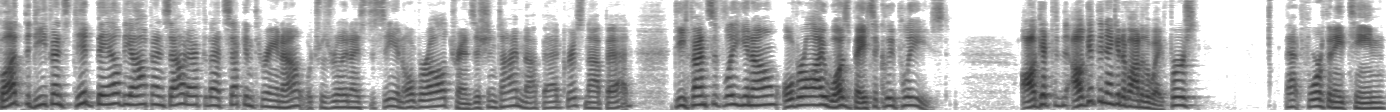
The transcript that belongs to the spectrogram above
But the defense did bail the offense out after that second three and out, which was really nice to see. And overall, transition time, not bad, Chris, not bad. Defensively, you know, overall, I was basically pleased. I'll get the I'll get the negative out of the way first. That fourth and eighteen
